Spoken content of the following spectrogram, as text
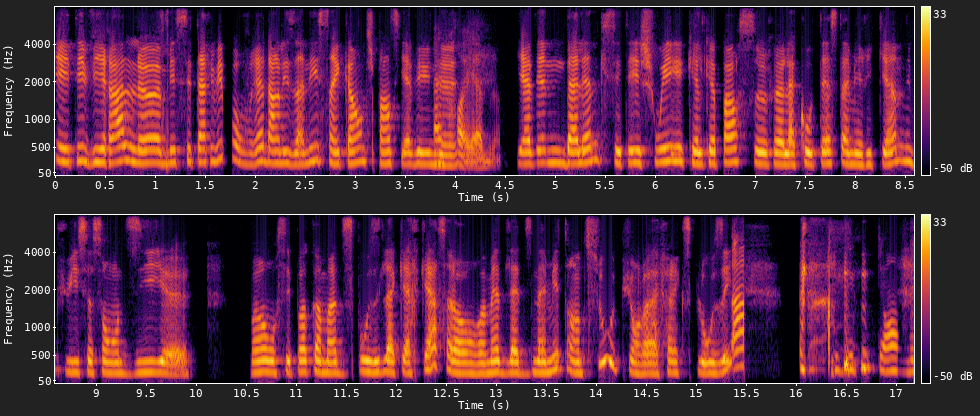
qui a été virale, mais c'est arrivé pour vrai dans les années 50. Je pense qu'il y avait une, Incroyable. il y avait une baleine qui s'était échouée quelque part sur la côte est américaine, et puis ils se sont dit, bon, on ne sait pas comment disposer de la carcasse, alors on va mettre de la dynamite en dessous et puis on va la faire exploser. Ah, c'est dégoûtant, mais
